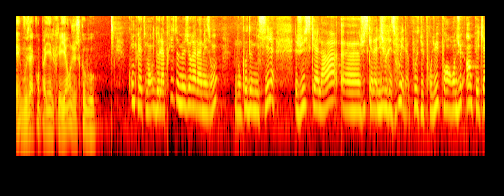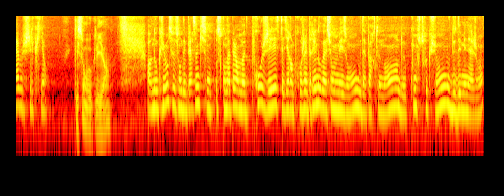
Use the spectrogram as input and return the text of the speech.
Et vous accompagnez le client jusqu'au bout? Complètement, de la prise de mesure à la maison, donc au domicile, jusqu'à la, euh, jusqu'à la livraison et la pose du produit pour un rendu impeccable chez le client. Qui sont vos clients? Alors, nos clients, ce sont des personnes qui sont ce qu'on appelle en mode projet, c'est-à-dire un projet de rénovation de maison ou d'appartement, de construction ou de déménagement,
